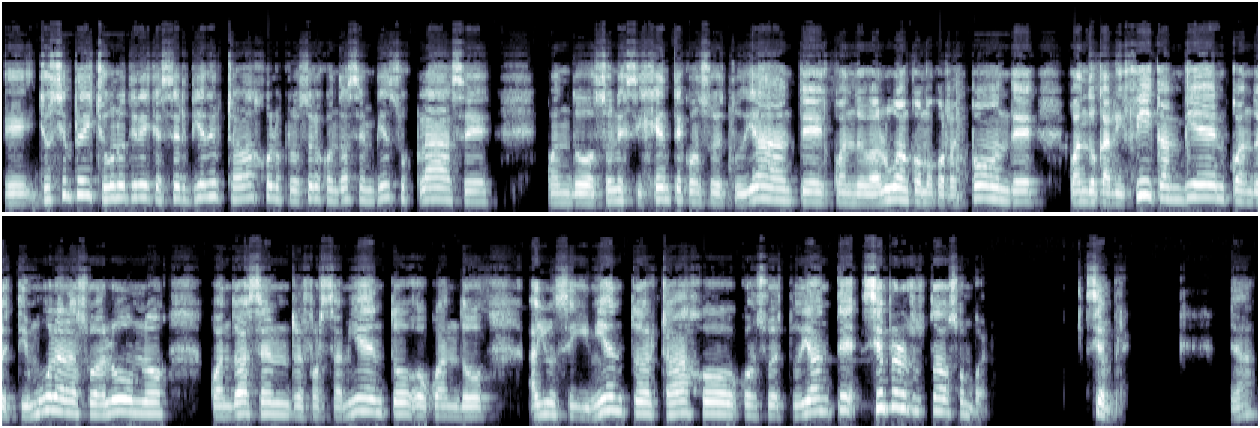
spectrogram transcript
eh, yo siempre he dicho, uno tiene que hacer bien el trabajo los profesores cuando hacen bien sus clases, cuando son exigentes con sus estudiantes, cuando evalúan como corresponde, cuando califican bien, cuando estimulan a sus alumnos, cuando hacen reforzamiento o cuando hay un seguimiento del trabajo con sus estudiantes, siempre los resultados son buenos, siempre. ¿Ya?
